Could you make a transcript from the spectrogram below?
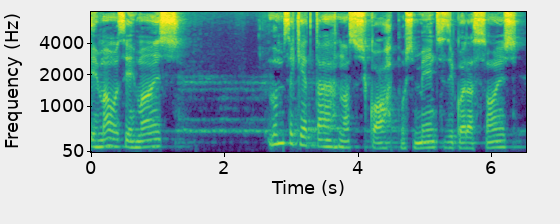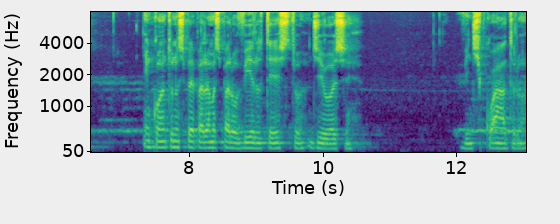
Irmãos e irmãs, vamos aquietar nossos corpos, mentes e corações enquanto nos preparamos para ouvir o texto de hoje, 24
